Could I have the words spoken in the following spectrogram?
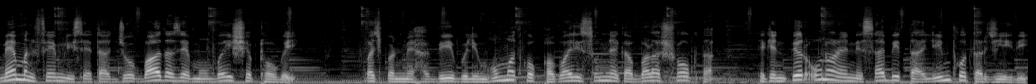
मेमन फैमिली से था, जो बाद अज मुंबई शिफ्ट हो गई। बचपन में हबीब अली मोहम्मद को कवाली सुनने का बड़ा शौक था, लेकिन फिर उन्होंने निसाबी तालीम को तरजीह दी।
